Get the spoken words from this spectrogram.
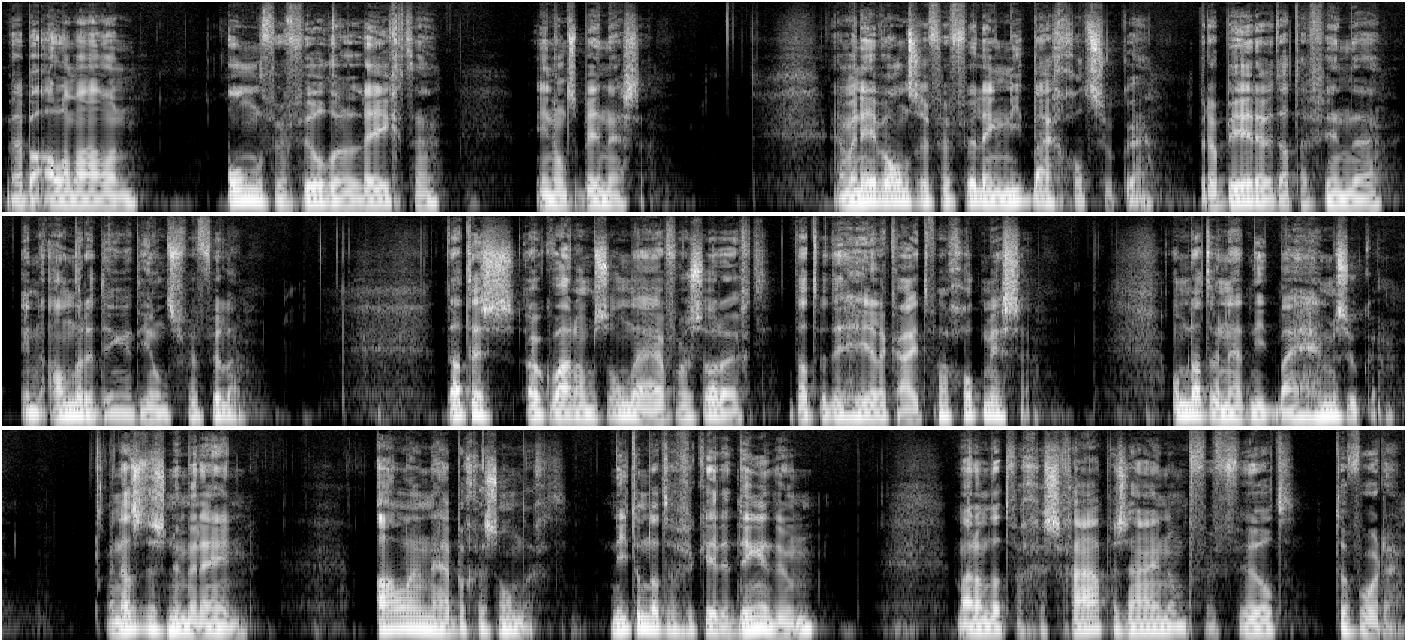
We hebben allemaal een onvervulde leegte in ons binnenste. En wanneer we onze vervulling niet bij God zoeken, proberen we dat te vinden in andere dingen die ons vervullen. Dat is ook waarom zonde ervoor zorgt dat we de heerlijkheid van God missen. Omdat we het niet bij Hem zoeken. En dat is dus nummer één. Allen hebben gezondigd. Niet omdat we verkeerde dingen doen, maar omdat we geschapen zijn om vervuld te worden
